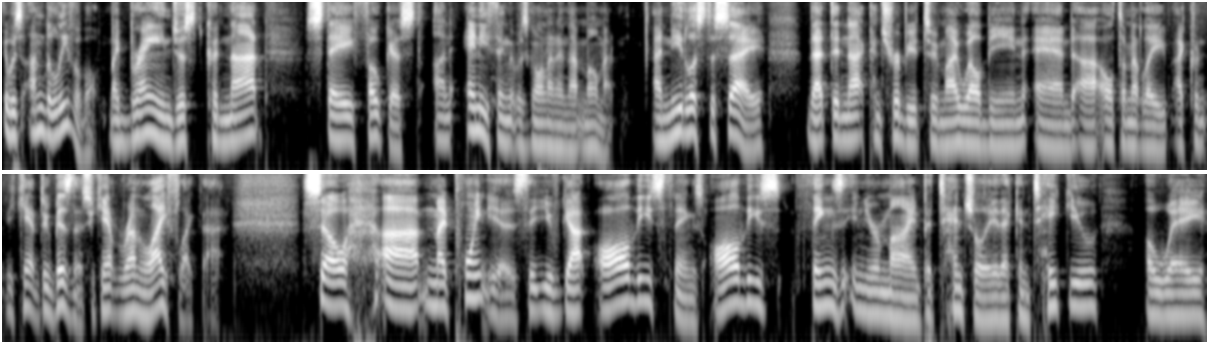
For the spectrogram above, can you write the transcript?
It was unbelievable. My brain just could not stay focused on anything that was going on in that moment. And needless to say, that did not contribute to my well-being, and uh, ultimately, I couldn't. You can't do business. You can't run life like that. So, uh, my point is that you've got all these things, all these things in your mind potentially that can take you away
